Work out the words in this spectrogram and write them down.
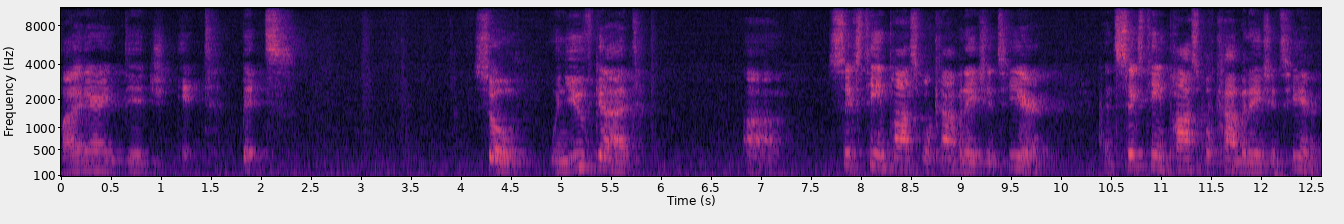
Binary, dig, it, bits. So when you've got uh, 16 possible combinations here and 16 possible combinations here,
